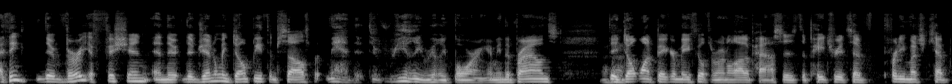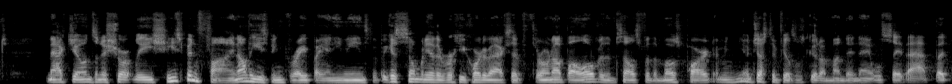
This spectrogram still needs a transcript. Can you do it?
I think they're very efficient and they they generally don't beat themselves, but man, they're, they're really, really boring. I mean, the Browns, uh-huh. they don't want Baker Mayfield throwing a lot of passes. The Patriots have pretty much kept Mac Jones on a short leash. He's been fine. I don't think he's been great by any means, but because so many other rookie quarterbacks have thrown up all over themselves for the most part. I mean, you know, Justin Fields was good on Monday night. We'll say that, but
